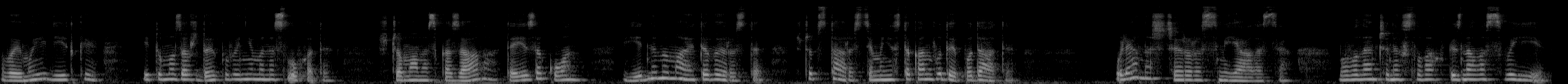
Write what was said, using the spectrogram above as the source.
Ви мої дітки, і тому завжди повинні мене слухати. Що мама сказала, те і закон. Гідними маєте вирости, щоб старості мені стакан води подати. Уляна щиро розсміялася, бо в Оленчиних словах впізнала свої.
